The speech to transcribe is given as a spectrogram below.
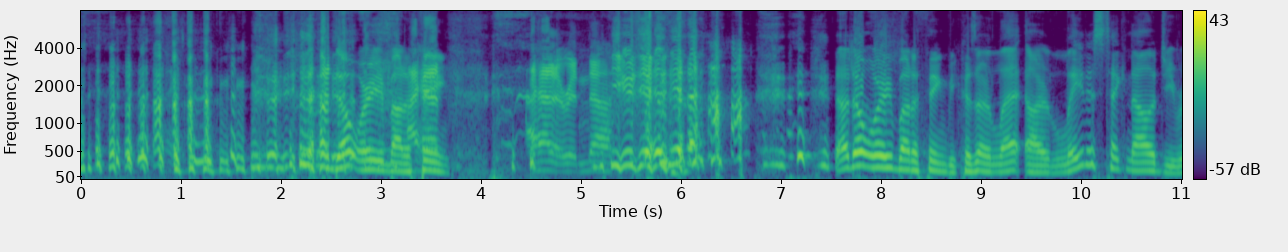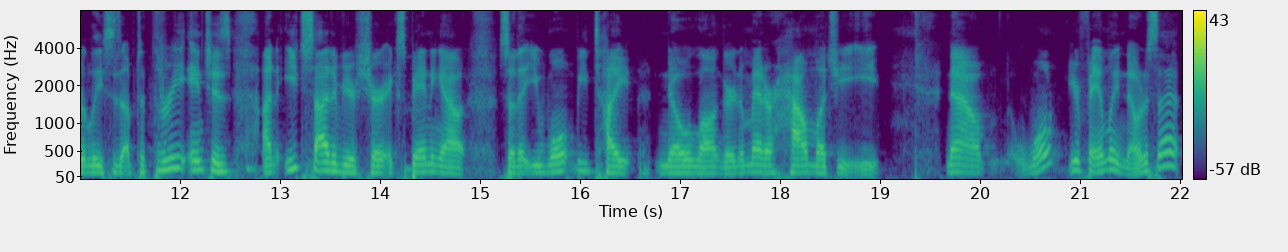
now, don't worry about a I had- thing. I had it written down. You did. Yeah. now don't worry about a thing because our la- our latest technology releases up to three inches on each side of your shirt, expanding out so that you won't be tight no longer, no matter how much you eat. Now, won't your family notice that?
